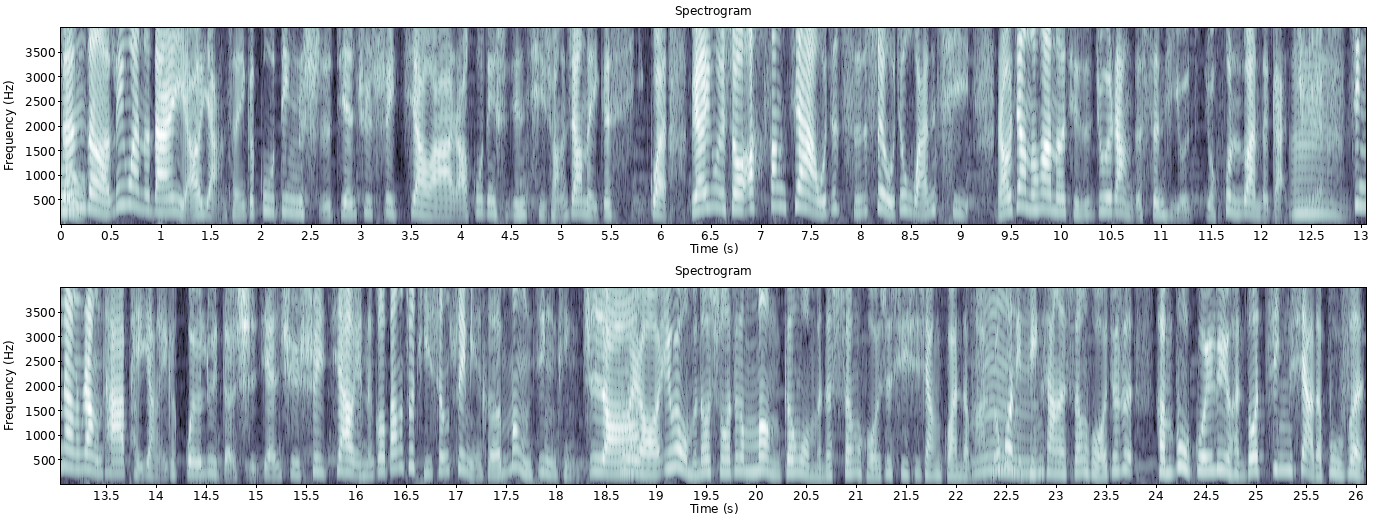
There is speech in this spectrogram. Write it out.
真的，另外呢，当然也要养成一个固定时间去睡觉啊，然后固定时间起床这样的一个习惯，不要因为说啊放假我就迟睡，我就晚起，然后这样的话呢，其实就会让你的身体有有混乱的感觉。尽量让他培养一个规律的时间去睡觉，也能够帮助提升睡眠和梦境品质哦。对哦，因为我们都说这个梦跟我们的生活是息息相关的嘛。如果你平常的生活就是很不规律，很多惊吓的部分，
